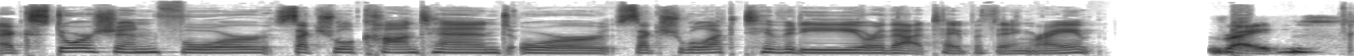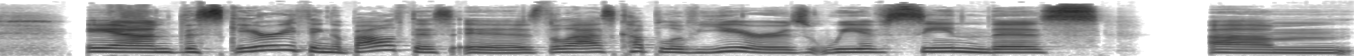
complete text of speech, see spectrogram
extortion for sexual content or sexual activity or that type of thing, right? Right. And the scary thing about this is the last couple of years, we have seen this um,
